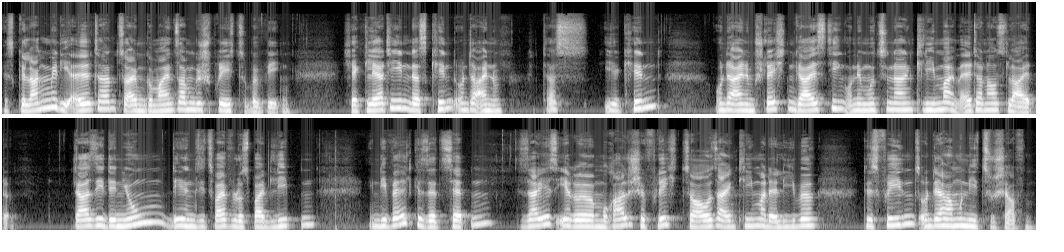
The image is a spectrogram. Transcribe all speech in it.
Es gelang mir, die Eltern zu einem gemeinsamen Gespräch zu bewegen. Ich erklärte ihnen, das Kind unter einem, dass ihr Kind unter einem schlechten geistigen und emotionalen Klima im Elternhaus leide. Da sie den Jungen, den sie zweifellos beide liebten, in die Welt gesetzt hätten, sei es ihre moralische Pflicht, zu Hause ein Klima der Liebe, des Friedens und der Harmonie zu schaffen.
